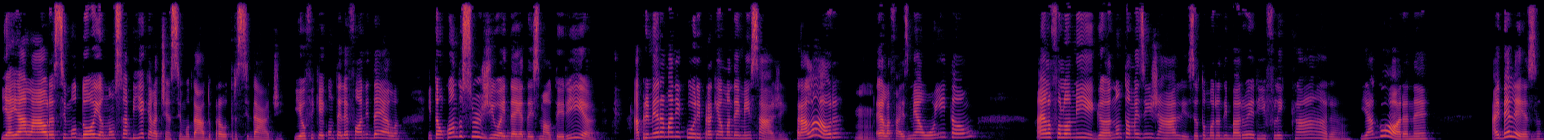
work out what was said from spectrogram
E aí a Laura se mudou e eu não sabia que ela tinha se mudado para outra cidade. E eu fiquei com o telefone dela. Então, quando surgiu a ideia da esmalteria, a primeira manicure para quem eu mandei mensagem? Para Laura. Uhum. Ela faz minha unha, então. Aí ela falou, amiga, não tô mais em Jales, eu tô morando em Barueri. Falei, cara, e agora, né? Aí, beleza.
